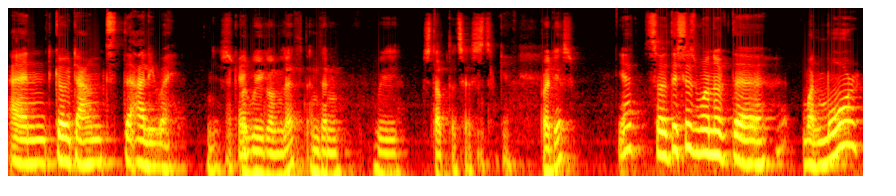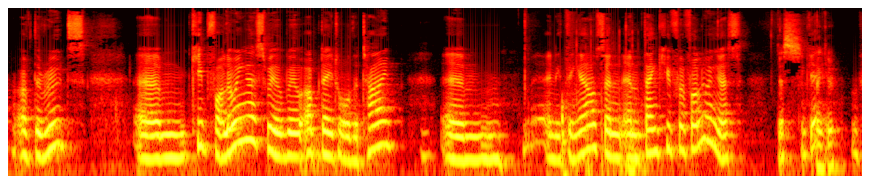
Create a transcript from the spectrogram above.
and go down the alleyway. Yes. Okay. But we're going left and then we stop the test. Okay. But yes. Yeah, so this is one of the one more of the routes. Um, keep following us. We'll we'll update all the time. Um, anything else? And and thank you for following us. Yes. Okay. Thank you.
